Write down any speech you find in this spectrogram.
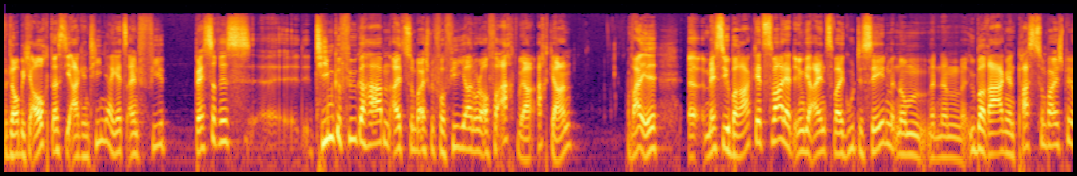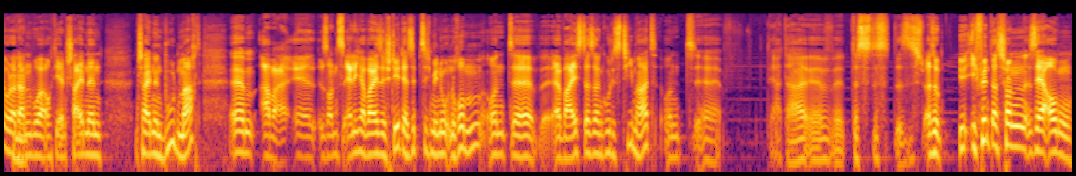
glaube ich auch, dass die Argentinier jetzt ein viel besseres äh, Teamgefüge haben als zum Beispiel vor vier Jahren oder auch vor acht, acht Jahren. Weil äh, Messi überragt jetzt zwar, der hat irgendwie ein, zwei gute Szenen mit einem, mit einem überragenden Pass zum Beispiel oder mhm. dann, wo er auch die entscheidenden, entscheidenden Buden macht. Ähm, aber äh, sonst ehrlicherweise steht er 70 Minuten rum und äh, er weiß, dass er ein gutes Team hat. Und äh, ja, da, äh, das, das, das ist, also ich finde das schon sehr, augen,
